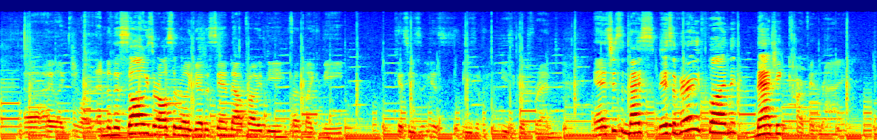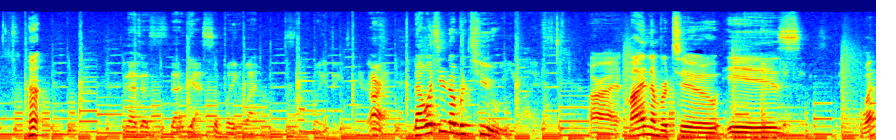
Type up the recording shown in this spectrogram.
Uh, I like Jafar. And then the songs are also really good. The standout probably being "Friend Like Me" because he's he's he's a, he's a good friend. And it's just a nice. It's a very fun magic carpet ride. Huh. And that's, that's that. Yes, I'm putting Latin. things here. All right. Now, what's your number two, Eli? All right, my number two is what?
